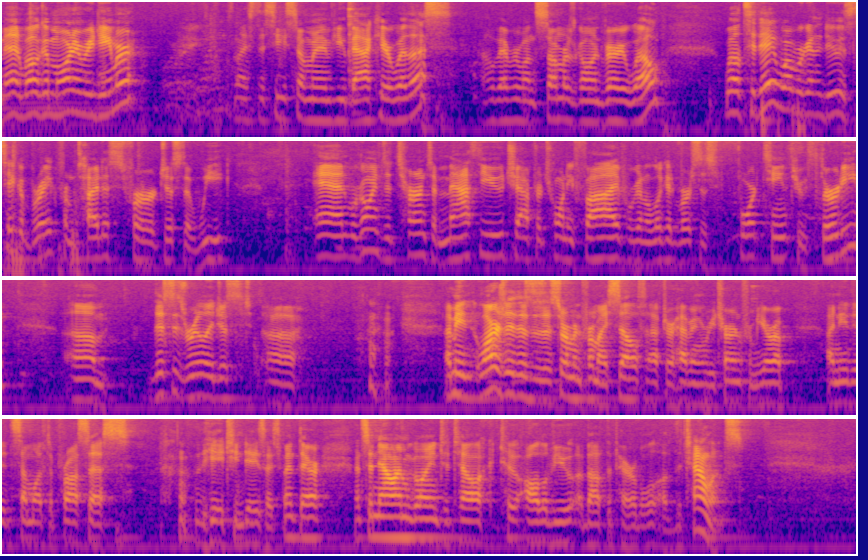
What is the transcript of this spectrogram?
Amen. Well, good morning, Redeemer. It's nice to see so many of you back here with us. I hope everyone's summer is going very well. Well, today, what we're going to do is take a break from Titus for just a week. And we're going to turn to Matthew chapter 25. We're going to look at verses 14 through 30. Um, this is really just, uh, I mean, largely this is a sermon for myself after having returned from Europe. I needed somewhat to process the 18 days I spent there. And so now I'm going to talk to all of you about the parable of the talents.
